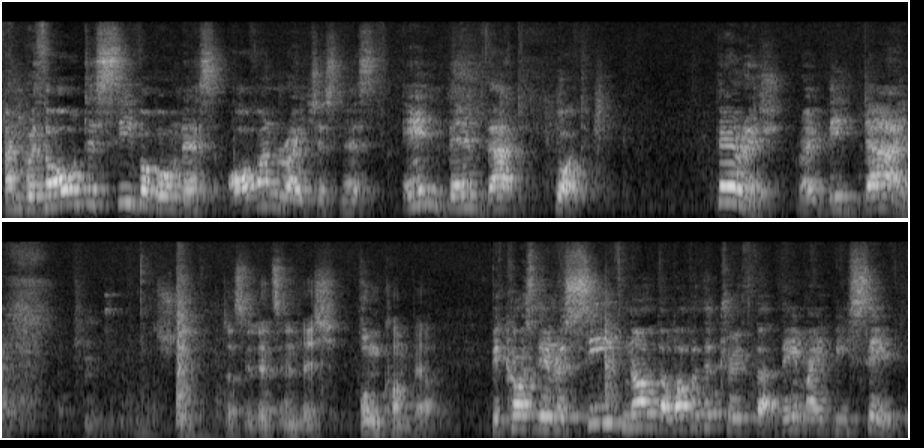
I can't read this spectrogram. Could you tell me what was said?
And with all deceivableness of unrighteousness in them that what? Perish, right? They die. Steht, dass sie letztendlich umkommen werden. because they receive not the love of the truth that they might be saved.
